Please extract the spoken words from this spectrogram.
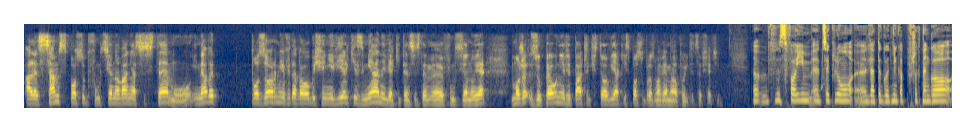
ale sam sposób funkcjonowania systemu i nawet pozornie wydawałoby się niewielkie zmiany, w jaki ten system e, funkcjonuje, może zupełnie wypaczyć to, w jaki sposób rozmawiamy o polityce w sieci. No, w swoim e, cyklu e, dla Tygodnika Powszechnego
